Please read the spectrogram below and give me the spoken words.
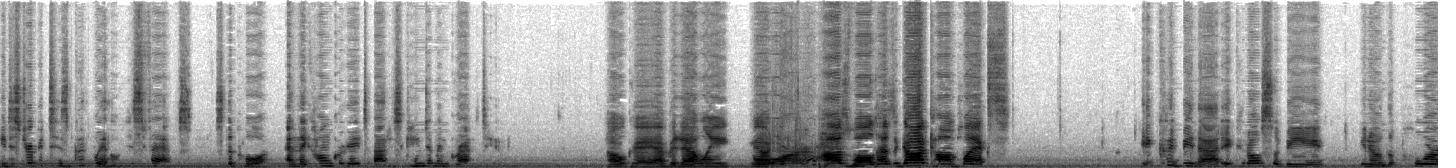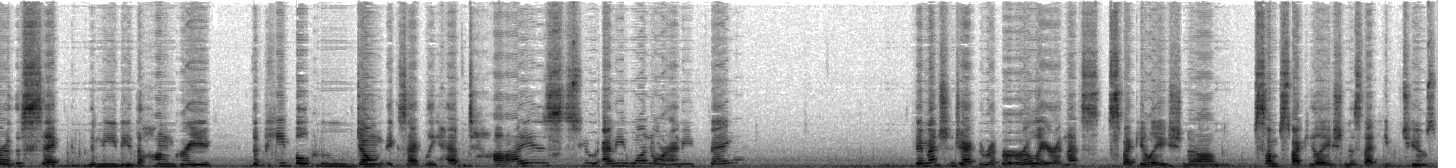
he distributes his goodwill, his fares, to the poor, and they congregate about his kingdom in gratitude. Okay, evidently, Or Oswald has a god complex. it could be that. It could also be, you know, the poor, the sick, the needy, the hungry, the people who don't exactly have ties to anyone or anything. They mentioned Jack the Ripper earlier, and that's speculation. Um, some speculation is that he chose,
